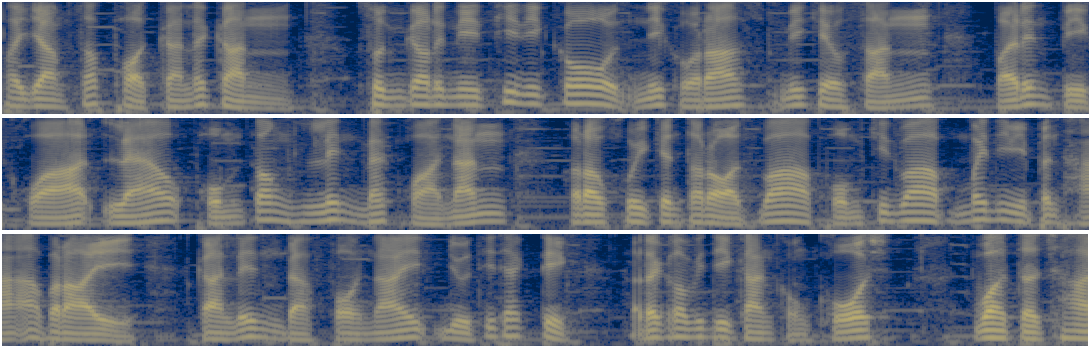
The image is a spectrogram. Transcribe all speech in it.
พยายามซัพพอร์ตกันและกัน ส่วนกรณีที่นิโก้ นิโคลัส มิเกลสัน ไปเล่นปีขวาแล้วผมต้องเล่นแบ็คขวานั้น เราคุยกันตลอดว่าผมคิดว่าไม่ได้มีปัญหาอะไร การเล่นแบบฟอร์ไนท์อยู่ที่แท็กติก และก็วิธีการของโค้ชว่าจะใช้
